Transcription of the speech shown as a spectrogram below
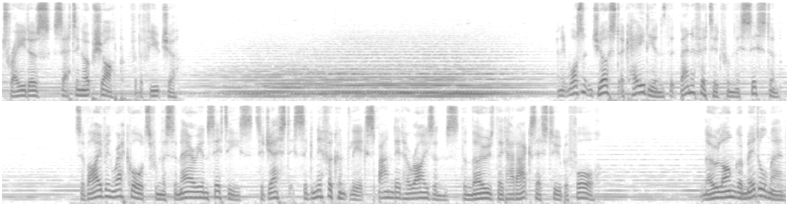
traders setting up shop for the future. And it wasn't just Akkadians that benefited from this system. Surviving records from the Sumerian cities suggest significantly expanded horizons than those they'd had access to before. No longer middlemen,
